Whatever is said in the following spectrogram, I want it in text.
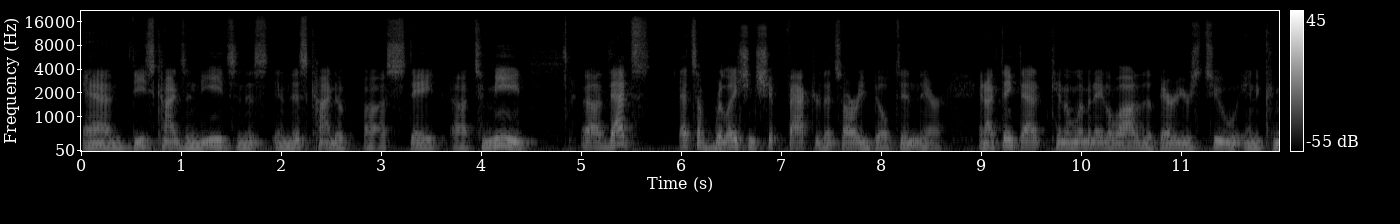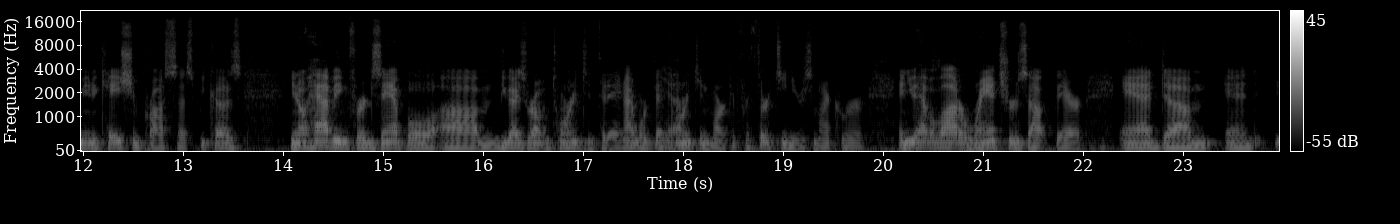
and these kinds of needs in this in this kind of uh, state, uh, to me, uh, that's that's a relationship factor that's already built in there. And I think that can eliminate a lot of the barriers too in the communication process because you know, having, for example, um, you guys were out in Torrington today, and I worked at yeah. Torrington Market for 13 years of my career, and you have a lot of ranchers out there, and um, and uh,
